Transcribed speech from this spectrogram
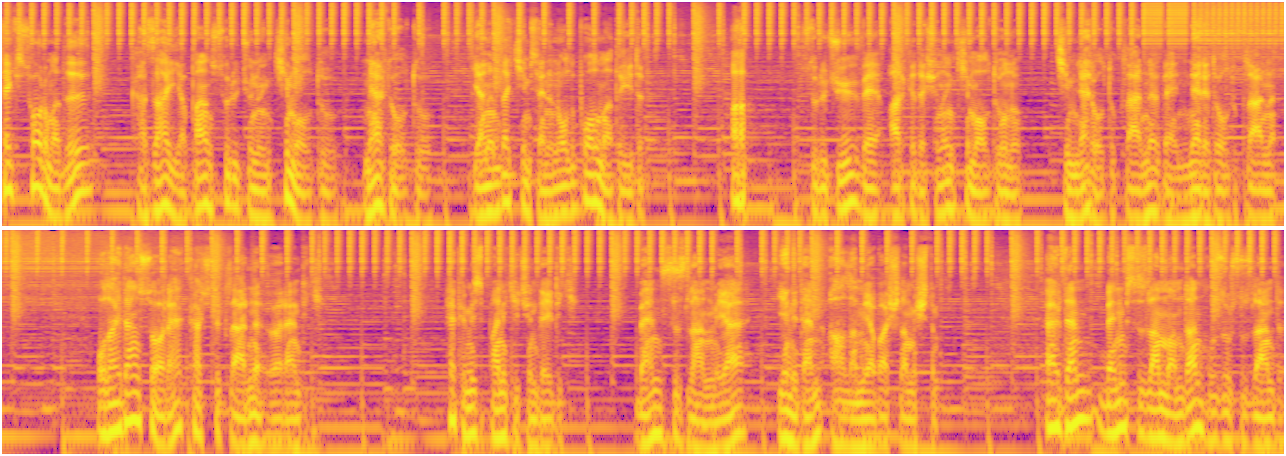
Tek sormadığı kaza yapan sürücünün kim olduğu, nerede olduğu, yanında kimsenin olup olmadığıydı. Sürücü ve arkadaşının kim olduğunu, kimler olduklarını ve nerede olduklarını. Olaydan sonra kaçtıklarını öğrendik. Hepimiz panik içindeydik. Ben sızlanmaya, yeniden ağlamaya başlamıştım. Erdem benim sızlanmamdan huzursuzlandı.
